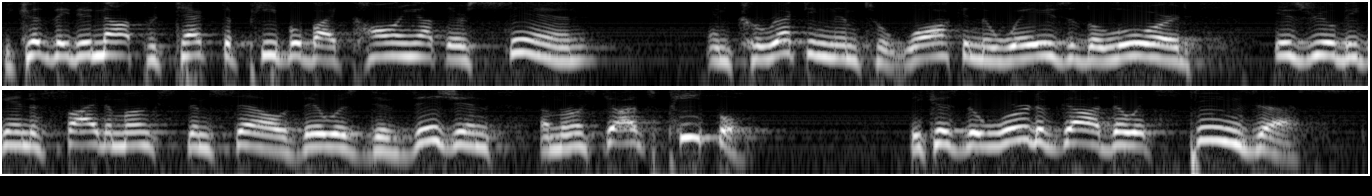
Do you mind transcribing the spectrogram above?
Because they did not protect the people by calling out their sin and correcting them to walk in the ways of the Lord, Israel began to fight amongst themselves. There was division amongst God's people. Because the Word of God, though it stings us,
